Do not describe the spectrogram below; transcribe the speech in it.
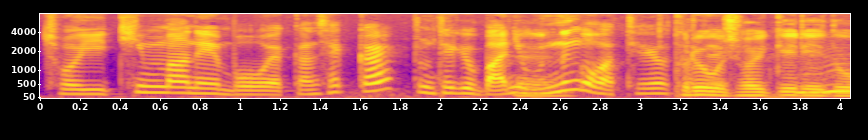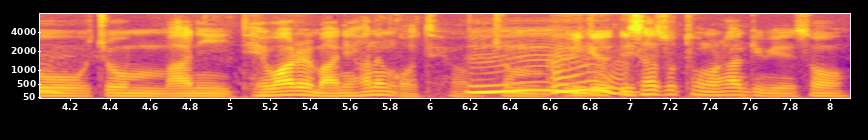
저희 팀만의 뭐 약간 색깔 좀 되게 많이 네. 웃는 것 같아요. 다들. 그리고 저희끼리도 좀 많이 대화를 많이 하는 것 같아요. 좀 음. 의견, 의사소통을 하기 위해서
